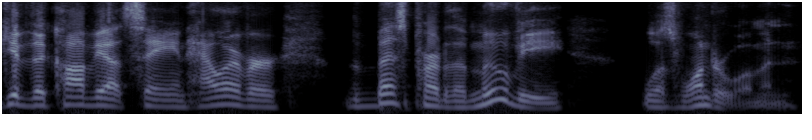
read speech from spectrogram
give the caveat saying, however, the best part of the movie was Wonder Woman.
